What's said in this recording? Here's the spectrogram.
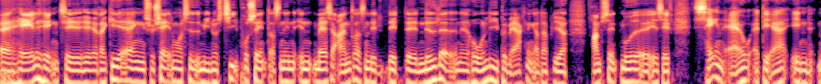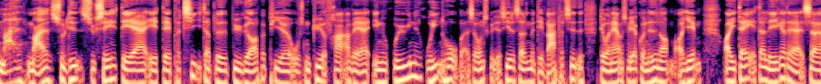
øh, halehæng til øh, regeringen, Socialdemokratiet minus 10 procent, og sådan en, en masse andre sådan lidt, lidt øh, nedladende, hånlige bemærkninger, der bliver fremsendt mod øh, SF. Sagen er jo, at det er en meget, meget solid succes. Det er et øh, parti, der er blevet bygget op af Pia Olsen Dyr fra at være en rygende ruinhåb. Altså undskyld, jeg siger det sådan, men det var partiet. Det var nærmest ved at gå nedenom og hjem. Og i dag, der ligger det altså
